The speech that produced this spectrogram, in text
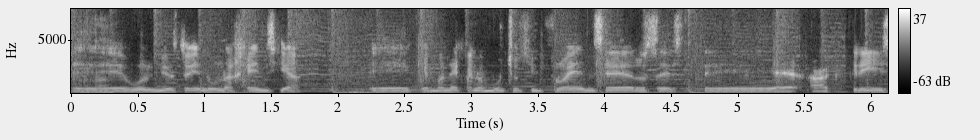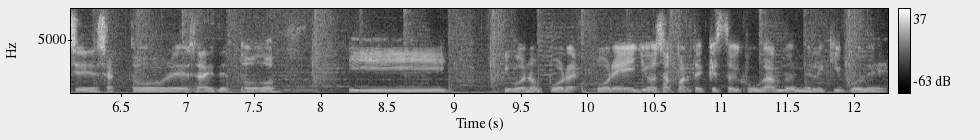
Eh, bueno, yo estoy en una agencia eh, que manejan a muchos influencers, este, actrices, actores, hay de todo. Y, y bueno, por, por ellos, aparte que estoy jugando en el equipo de,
